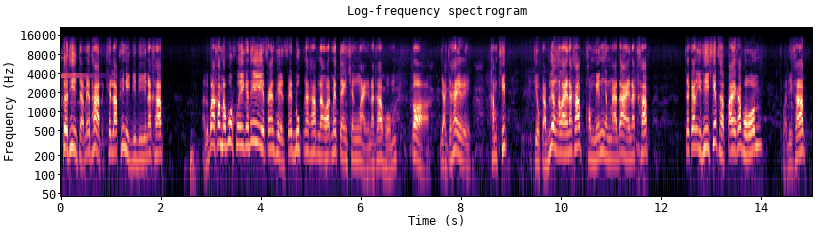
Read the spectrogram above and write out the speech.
เพื่อที่จะไม่พลาดเคล็ดลับเทคนิคดีๆนะครับหรือว่าเข้ามาพูดคุยกันที่แฟนเพจ Facebook นะครับนางวัดแม่แตงเชียงใหม่นะครับผมก็อยากจะให้ ทำคลิปเกี่ยวกับเรื่องอะไรนะครับ คอมเมนต์กันมาได้นะครับ เจอกันอีกทีคลิปถัดไปครับผม สวัสดีครับ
